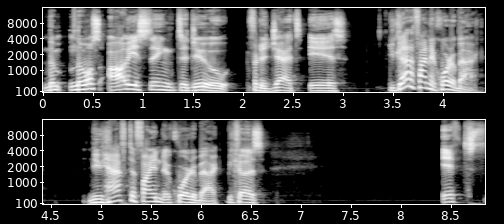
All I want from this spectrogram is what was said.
the, the most obvious thing to do for the Jets is you got to find a quarterback. You have to find a quarterback because if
